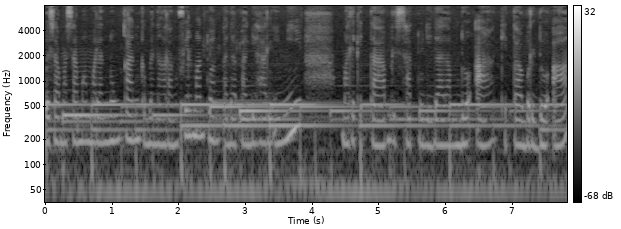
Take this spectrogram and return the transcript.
bersama-sama merenungkan kebenaran firman Tuhan pada pagi hari ini Mari kita bersatu di dalam doa. Kita berdoa.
